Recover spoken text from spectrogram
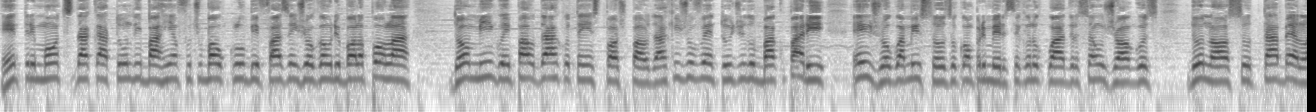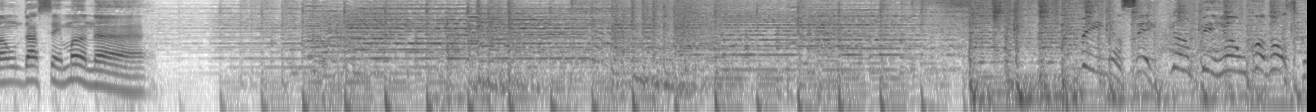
Entre Montes da Catunda e Barrinha Futebol Clube fazem jogão de bola por lá. Domingo em Pau d'Arco tem Esporte Pau d'Arco e Juventude do Baco Pari. Em jogo amistoso com primeiro e segundo quadro são os jogos do nosso tabelão da semana. Ser campeão conosco.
